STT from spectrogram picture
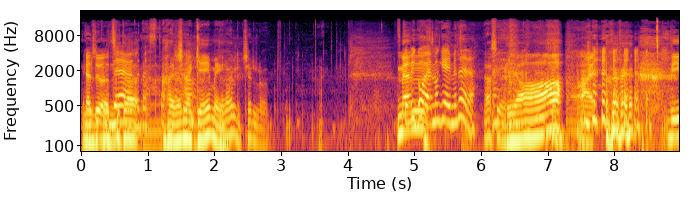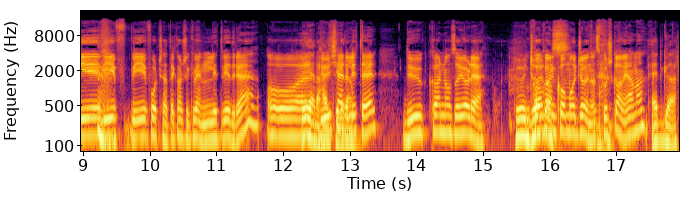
er døden. Det er det beste. Hjemme med gaming. Det er veldig chill. og- Skal vi gå hjem og game, dere? Ja, så gjør det. Ja! Nei. Vi, vi, vi fortsetter kanskje kvelden litt videre. Og Vi eh, det du, kjære sikkert. lytter, du kan også gjøre det. Du, Du kan oss. komme og joine oss. Hvor skal vi hen, da? Edgar.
